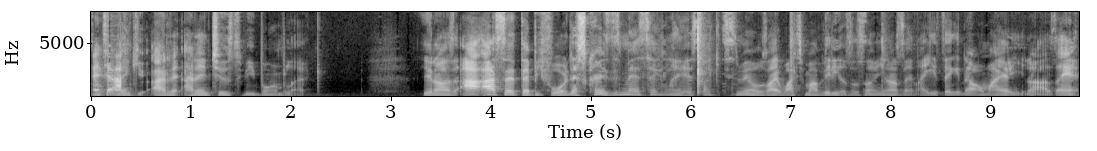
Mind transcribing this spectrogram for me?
And to Thank you. I didn't. I didn't choose to be born black. You know, I, was- I, I said that before. That's crazy. This man's taking like it's like this man was like watching my videos or something. You know what I'm saying? Like he's taking all my, you know what I'm saying?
